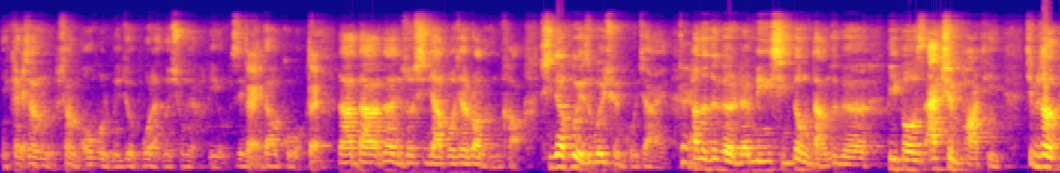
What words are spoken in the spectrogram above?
你看像，像像欧盟里面就有波兰跟匈牙利，我之前提到过。对。那当然，那你说新加坡现在 run 得很好，新加坡也是威权国家哎，他的这个人民行动党这个 People's Action Party 基本上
